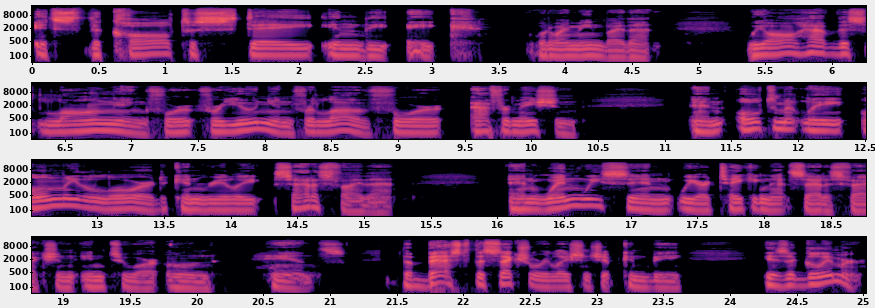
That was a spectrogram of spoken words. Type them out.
It's the call to stay in the ache. What do I mean by that? We all have this longing for, for union, for love, for affirmation. And ultimately, only the Lord can really satisfy that. And when we sin, we are taking that satisfaction into our own hands. The best the sexual relationship can be is a glimmer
